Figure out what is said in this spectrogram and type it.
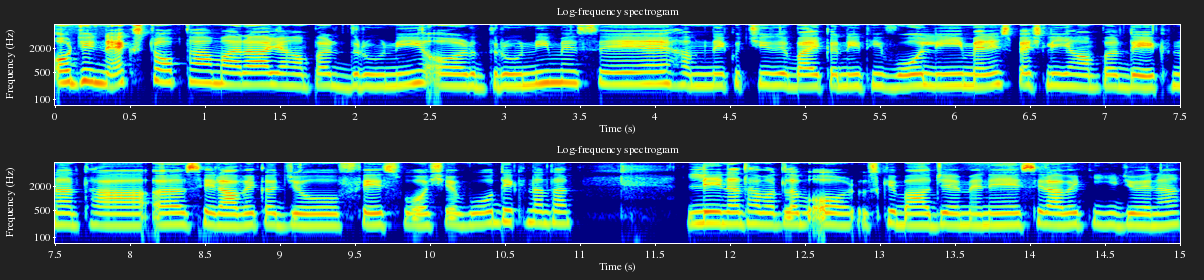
और जी नेक्स्ट स्टॉप था हमारा यहाँ पर द्रूनी और द्रूनी में से हमने कुछ चीज़ें बाय करनी थी, वो ली। मैंने स्पेशली यहाँ पर देखना था सिरावे का जो फेस वॉश है वो देखना था, लेना था मतलब और उसके बाद जो है मैंने सिरावे की जो है ना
